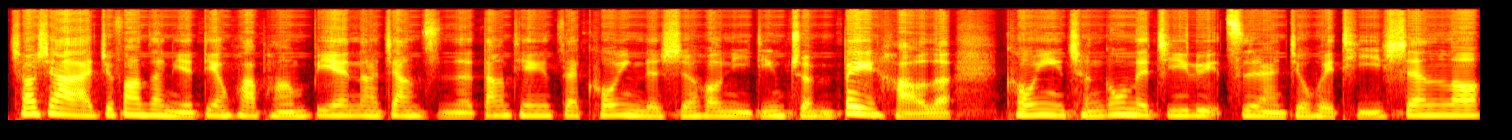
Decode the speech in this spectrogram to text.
抄下来就放在你的电话旁边。那这样子呢，当天在扣印的时候，你已经准备好了，扣印成功的几率自然就会提升喽。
